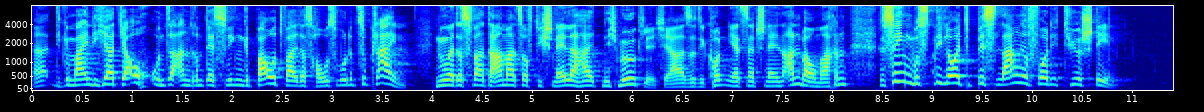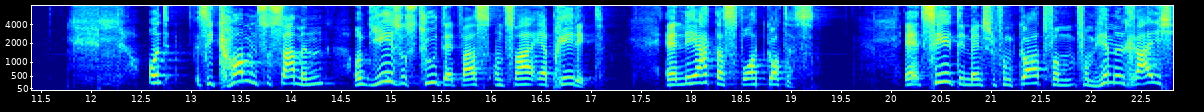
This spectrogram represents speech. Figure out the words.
Ja, die Gemeinde hier hat ja auch unter anderem deswegen gebaut, weil das Haus wurde zu klein. Nur das war damals auf die Schnelle halt nicht möglich. Ja? Also die konnten jetzt nicht schnell einen Anbau machen. Deswegen mussten die Leute bis lange vor die Tür stehen. Und sie kommen zusammen und Jesus tut etwas und zwar er predigt. Er lehrt das Wort Gottes. Er erzählt den Menschen von Gott, vom, vom Himmelreich.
